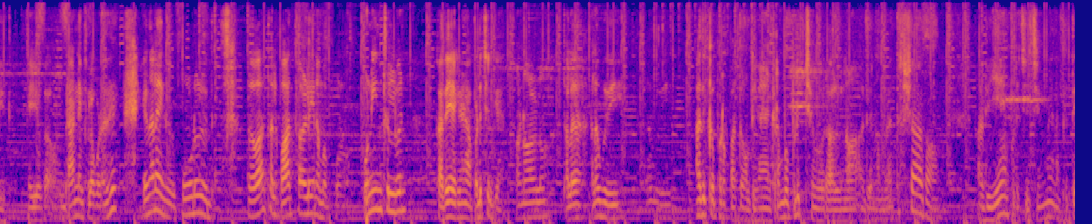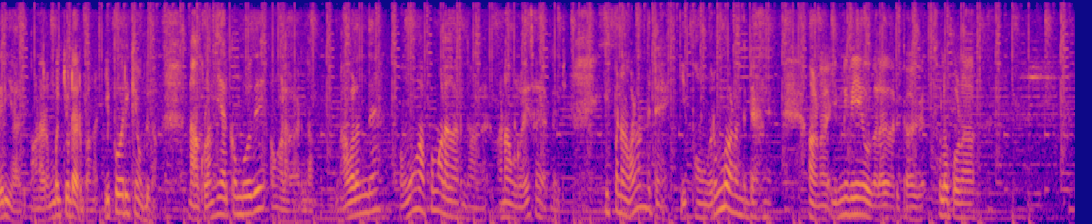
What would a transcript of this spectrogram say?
ஐயோ பிராண்ட் நேம் சொல்லக்கூடாது. இருந்தாலும் எங்களுக்கு போகணும் அதை பார்த்தாலே நம்ம போகணும். பொன்னியின் செல்வன் கதையை நான் படிச்சிருக்கேன். ஆனாலும் தலை தளபதி தளபதி. அதுக்கப்புறம் பார்த்தோம் அப்படின்னா எனக்கு ரொம்ப பிடிச்ச ஒரு ஆள்னா அது நம்ம த்ரிஷா தான். அது ஏன் பிடிச்சிச்சுன்னு எனக்கு தெரியாது. ஆனால் ரொம்ப க்யூட்டாக இருப்பாங்க. இப்போ வரைக்கும் அப்படிதான். நான் குழந்தையா இருக்கும்போது அவங்க அழகாக இருந்தாங்க. நான் வளர்ந்தேன். அவங்க அப்பா அம்மா அழகாக இருந்தாங்க. ஆனால் அவங்க வயசாக இருந்துச்சு. இப்போ நான் வளர்ந்துட்டேன். இப்போ அவங்க ரொம்ப வளர்ந்துட்டாங்க. ஆனால் இன்னுமே அவங்க அழகாக இருக்காங்க. சொல்லப்போனால்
